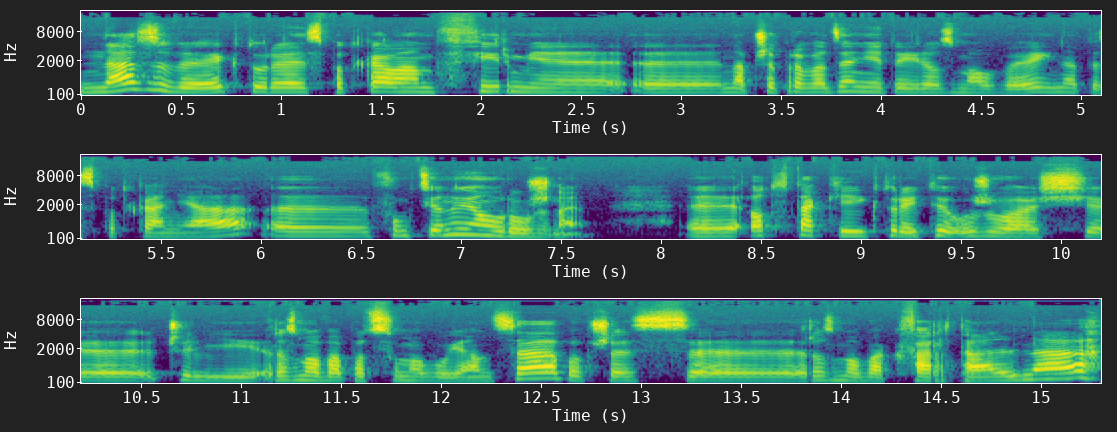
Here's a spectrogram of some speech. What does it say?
Nazwy, które spotkałam w firmie e, na przeprowadzenie tej rozmowy i na te spotkania, e, funkcjonują różne. E, od takiej, której ty użyłaś, czyli rozmowa podsumowująca, poprzez rozmowa kwartalna,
